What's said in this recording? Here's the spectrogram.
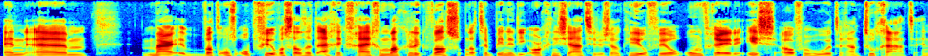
En um, maar wat ons opviel was dat het eigenlijk vrij gemakkelijk was, omdat er binnen die organisatie dus ook heel veel onvrede is over hoe het eraan toe gaat. En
